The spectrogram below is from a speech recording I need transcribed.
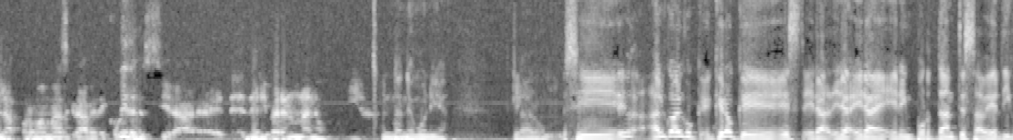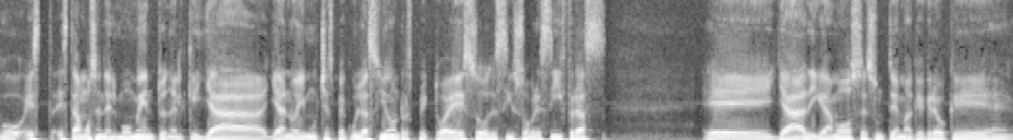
la forma más grave de COVID, es decir, derivar en una neumonía. Una neumonía. Claro, sí, algo, algo que creo que es, era, era, era, era importante saber, digo, estamos en el momento en el que ya, ya no hay mucha especulación respecto a eso, es decir, sobre cifras. Eh, ya, digamos, es un tema que creo que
